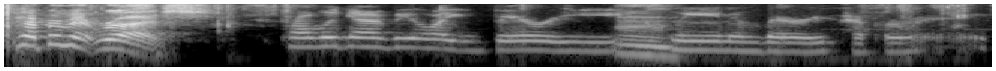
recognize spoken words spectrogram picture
peppermint rush. It's probably gonna be like very Mm. clean and very peppermint.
